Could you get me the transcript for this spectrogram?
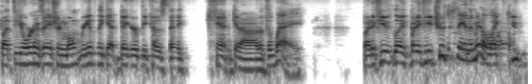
but the organization won't really get bigger because they can't get out of the way. But if you like, but if you choose to stay in the middle, like you,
